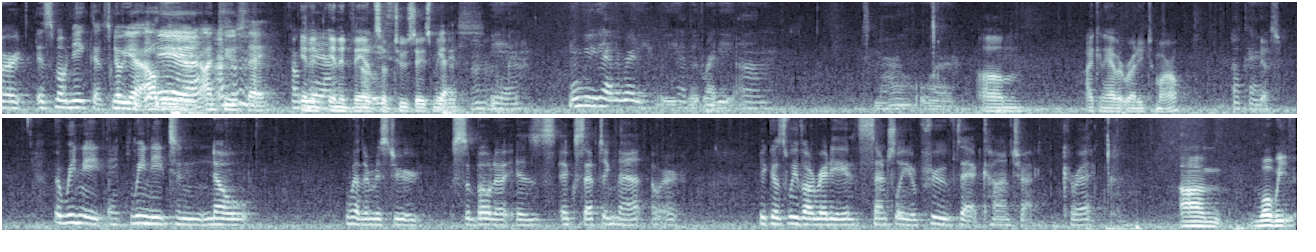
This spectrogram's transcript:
Or is Monique that's No, going to be? Yeah, I'll be here Yeah. on Tuesday. In, Yeah. in advance of Tuesday's meeting? Yes. Yeah. When will you have it ready? Will you have it ready, um, tomorrow or, Um, I can have it ready tomorrow, okay? yes. But we need, Thank you. we need to know whether Mr. Sabota is accepting that, or, because we've already essentially approved that contract, correct? um, well, we,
